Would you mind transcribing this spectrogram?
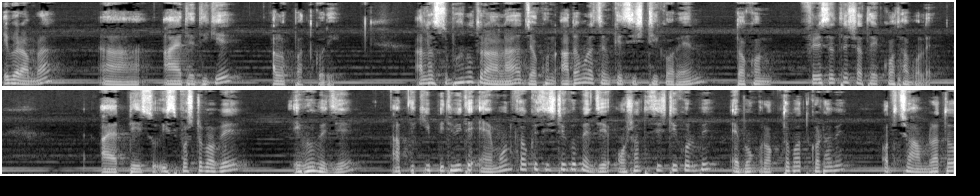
এবার আমরা আয়াতের দিকে আলোকপাত করি। আল্লাহ সুবাহনতর আল্লাহ যখন আদম আসলামকে সৃষ্টি করেন, তখন ফেরেসতের সাথে কথা বলেন। আয়াতটি সুস্পষ্টভাবে এভাবে যে আপনি কি পৃথিবীতে এমন কাউকে সৃষ্টি করবেন যে অশান্তি সৃষ্টি করবে এবং রক্তপাত ঘটাবে? অথচ আমরা তো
